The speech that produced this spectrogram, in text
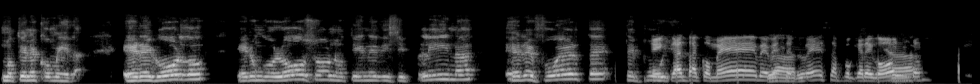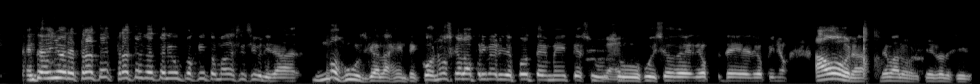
no tienes comida. Eres gordo, eres un goloso, no tienes disciplina, eres fuerte, te Te encanta comer, beber Claro. cerveza porque eres gordo. Entonces, señores, trate, trate de tener un poquito más de sensibilidad. No juzgue a la gente, conózcala primero y después te mete su, Claro. su juicio de, de, de- de opinión. Ahora, de valor, quiero decir.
